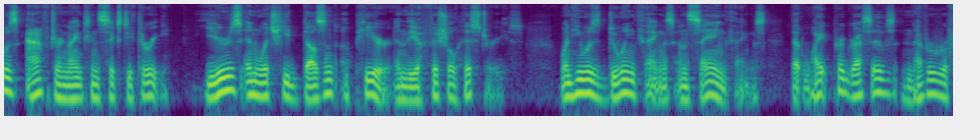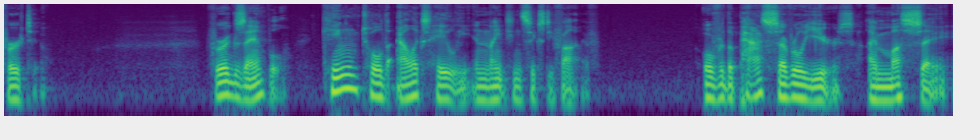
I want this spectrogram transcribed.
was after 1963, years in which he doesn't appear in the official histories, when he was doing things and saying things that white progressives never refer to. For example, King told Alex Haley in 1965 Over the past several years, I must say,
